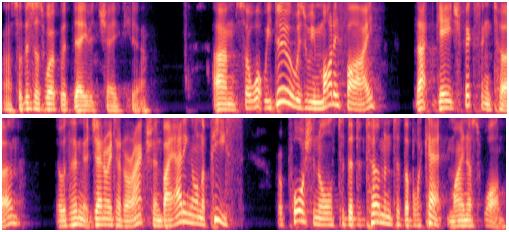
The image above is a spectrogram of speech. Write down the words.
Uh, so this is work with David Schaich here. Um, so what we do is we modify that gauge fixing term, the thing that generated our action, by adding on a piece proportional to the determinant of the plaquette minus 1.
